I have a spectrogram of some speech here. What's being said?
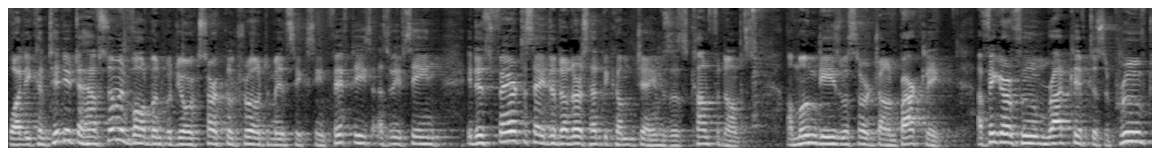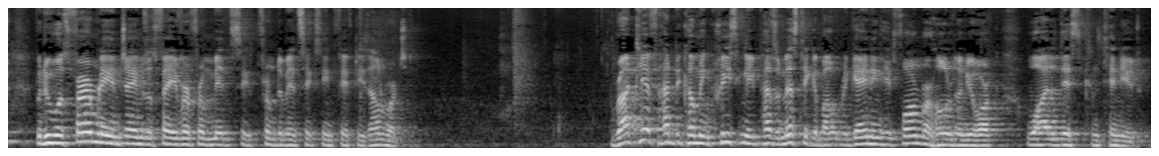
While he continued to have some involvement with York's circle throughout the mid 1650s, as we've seen, it is fair to say that others had become James's confidants. Among these was Sir John Berkeley, a figure of whom Radcliffe disapproved, but who was firmly in James's favour from, mid, from the mid 1650s onwards. Radcliffe had become increasingly pessimistic about regaining his former hold on York while this continued.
